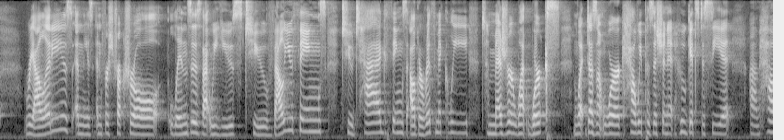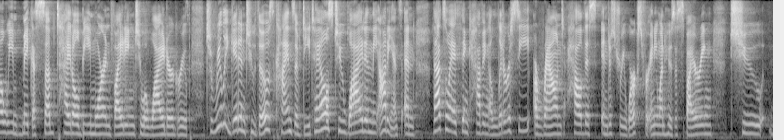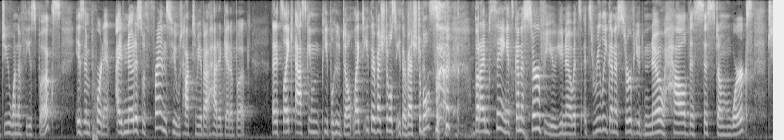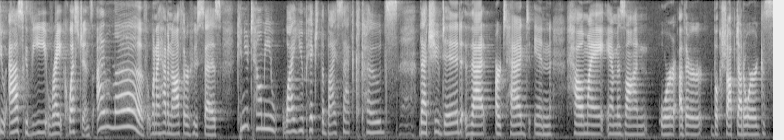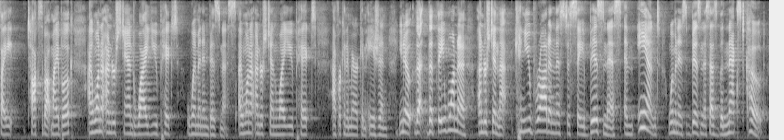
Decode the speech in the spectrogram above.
realities and these infrastructural lenses that we use to value things, to tag things algorithmically, to measure what works and what doesn't work, how we position it, who gets to see it um, how we make a subtitle be more inviting to a wider group, to really get into those kinds of details to widen the audience. And that's why I think having a literacy around how this industry works for anyone who's aspiring to do one of these books is important. I've noticed with friends who talk to me about how to get a book that it's like asking people who don't like to eat their vegetables to eat their vegetables. but I'm saying it's going to serve you, you know, it's, it's really going to serve you to know how this system works, to ask the right questions. I love when I have an author who says, Can you tell me why you picked the BISAC codes that you did that are tagged in how my Amazon or other bookshop.org site talks about my book, I want to understand why you picked women in business. I want to understand why you picked African American, Asian. You know, that, that they want to understand that. Can you broaden this to say business and, and women in business as the next code?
